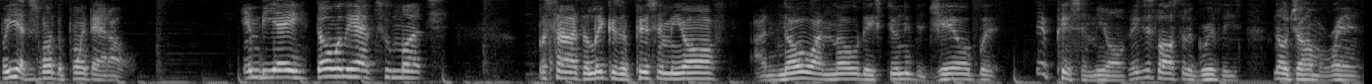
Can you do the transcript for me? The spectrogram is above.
But yeah, just wanted to point that out. NBA don't really have too much. Besides, the Lakers are pissing me off. I know, I know they still need to jail, but they're pissing me off. They just lost to the Grizzlies. No Ja Morant.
